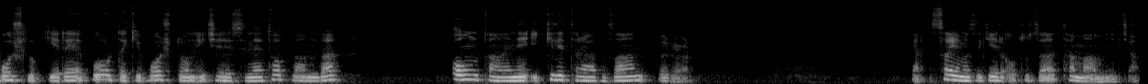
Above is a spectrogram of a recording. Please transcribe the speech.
boşluk yere. Buradaki boşluğun içerisine toplamda 10 tane ikili trabzan örüyorum. Yani sayımızı geri 30'a tamamlayacağım.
